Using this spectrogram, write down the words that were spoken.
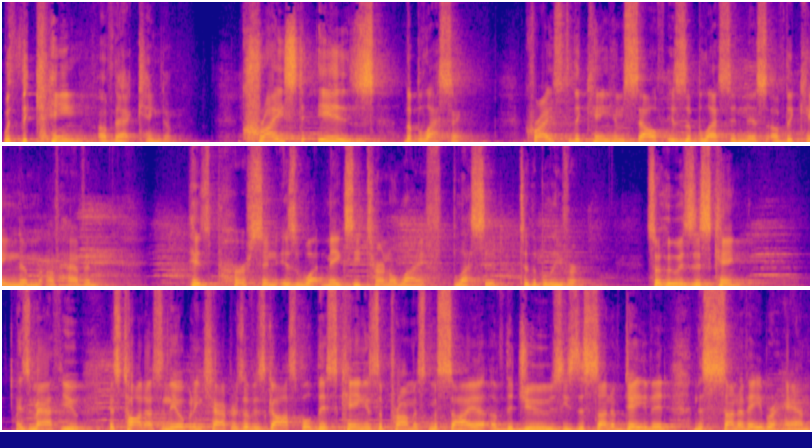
with the king of that kingdom. Christ is the blessing. Christ the King himself is the blessedness of the kingdom of heaven. His person is what makes eternal life blessed to the believer. So, who is this king? As Matthew has taught us in the opening chapters of his gospel, this king is the promised Messiah of the Jews. He's the son of David, the son of Abraham,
